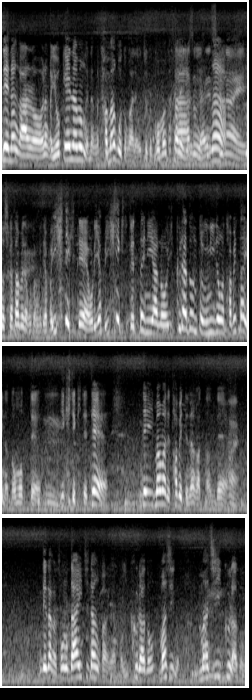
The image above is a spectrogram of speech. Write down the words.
でなんかあのなんか余計なもんがなんか卵とかでちょっとごまかされてるみたいなのしか食べたことなくてやっぱ生きてきて俺やっぱ生きてきて絶対にあのいくら丼とウニ丼を食べたいなと思ってうん。生きてきててで今まで食べてなかったんではい。でだからその第一段階でやっぱいくら丼？マジのマジいくら丼。う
